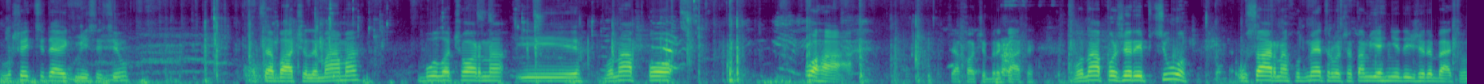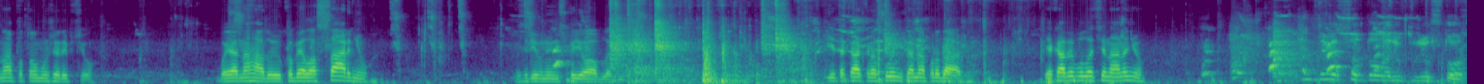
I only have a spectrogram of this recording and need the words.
Лошиці 9 місяців. Оце бачили мама була чорна і вона по. Ога! Це хоче брикати. Вона по жеребцю у Сарнах у Дмитровича там є гнідий жеребець, вона по тому жеребцю. Бо я нагадую, кобила з Сарнів з Рівненської області. І така красунька на продажу. Яка би була ціна на нього? 900 доларів плюс торг.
